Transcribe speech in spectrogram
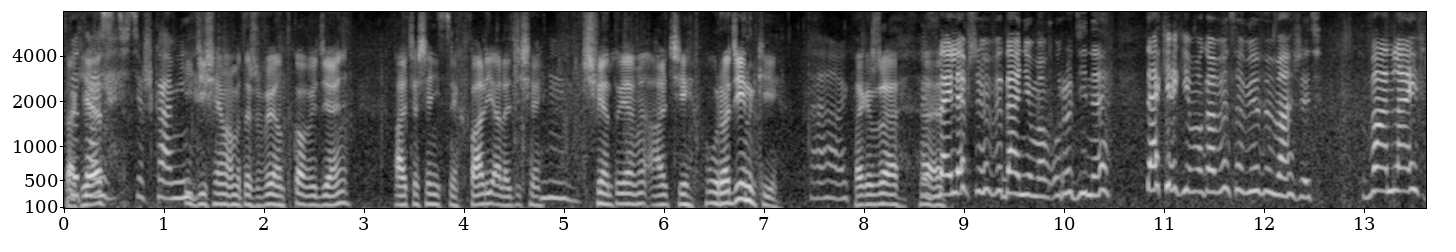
Tak tutaj jest. ścieżkami. I dzisiaj mamy też wyjątkowy dzień. Alcia się nic nie chwali, ale dzisiaj Mhm. świętujemy Alci urodzinki. Tak. Także W e, najlepszym wydaniu mam urodziny, tak jakie mogłabym sobie wymarzyć. Van life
